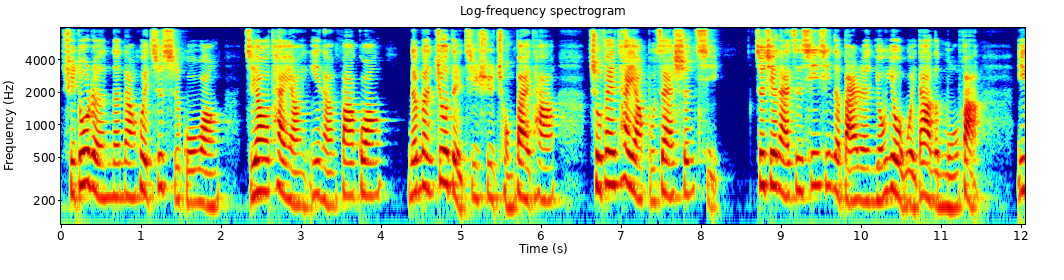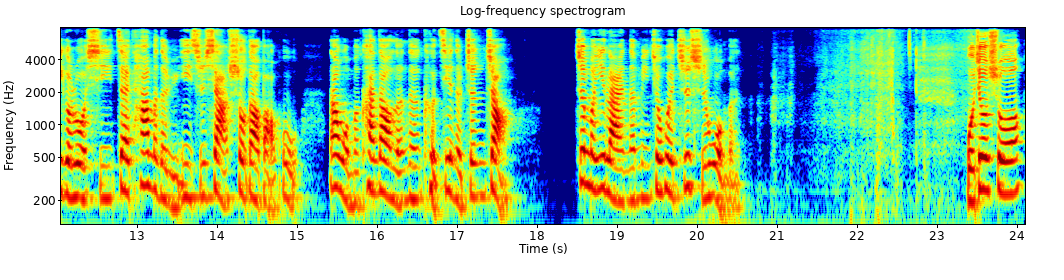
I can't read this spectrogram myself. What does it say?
许多人仍然会支持国王。只要太阳依然发光，人们就得继续崇拜他，除非太阳不再升起。这些来自星星的白人拥有伟大的魔法，伊格若西在他们的羽翼之下受到保护，让我们看到人人可见的征兆。这么一来，人民就会支持我们。我就说，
